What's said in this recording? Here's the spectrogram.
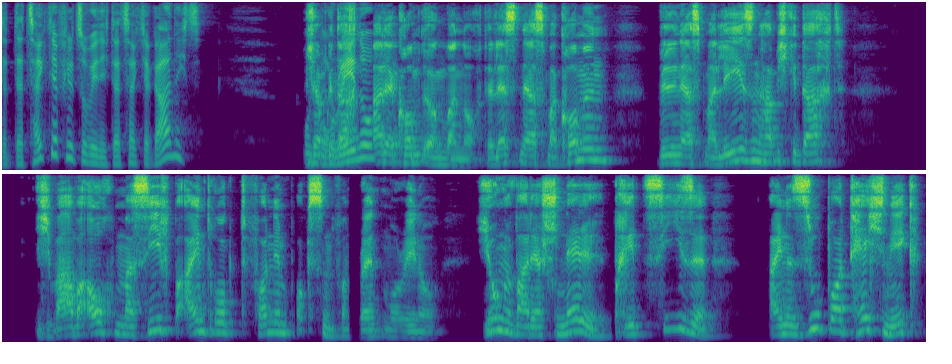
Der, der, zeigt ja viel zu wenig, der zeigt ja gar nichts. Und ich habe gedacht, ah, der kommt irgendwann noch. Der lässt ihn erstmal kommen, will ihn erstmal lesen, habe ich gedacht. Ich war aber auch massiv beeindruckt von dem Boxen von Brandon Moreno. Junge, war der schnell, präzise, eine super Technik,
